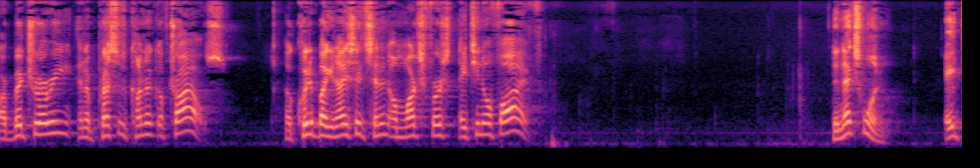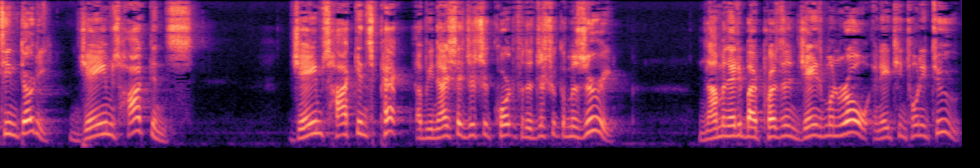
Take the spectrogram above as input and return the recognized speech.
arbitrary and oppressive conduct of trials. Acquitted by United States Senate on March 1st, 1805. The next one, 1830, James Hopkins. James Hopkins Peck of United States District Court for the District of Missouri, nominated by President James Monroe in 1822.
